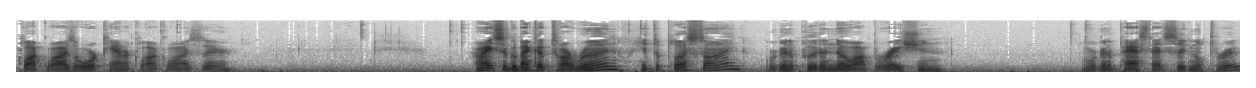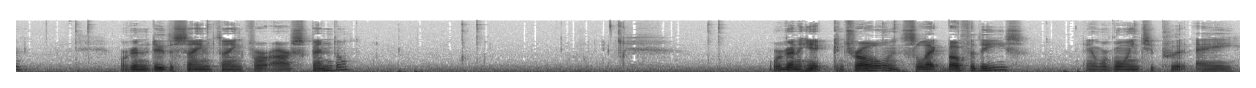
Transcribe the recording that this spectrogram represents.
clockwise or counterclockwise there. Alright, so go back up to our run, hit the plus sign. We're going to put a no operation. We're going to pass that signal through. We're going to do the same thing for our spindle. We're going to hit control and select both of these and we're going to put a,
